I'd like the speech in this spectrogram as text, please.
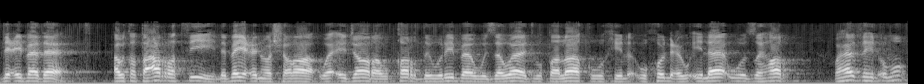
لعبادات أو تتعرض فيه لبيع وشراء وإجارة وقرض وربا وزواج وطلاق وخلع وإلاء وظهار وهذه الأمور؟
